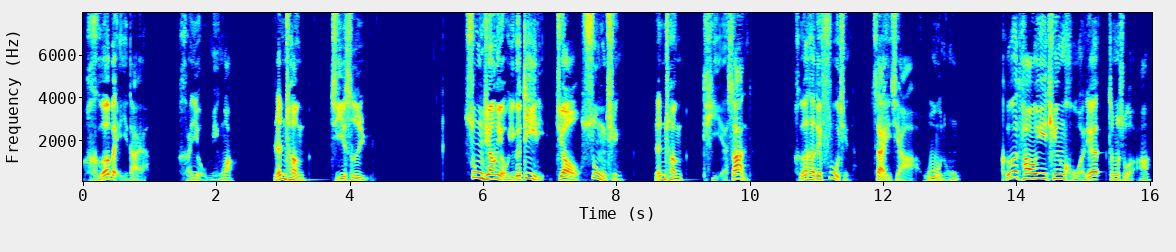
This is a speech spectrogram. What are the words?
河北一带啊，很有名望，人称及时雨。”宋江有一个弟弟叫宋清，人称铁扇子，和他的父亲呢在家务农。何涛一听伙计这么说啊，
